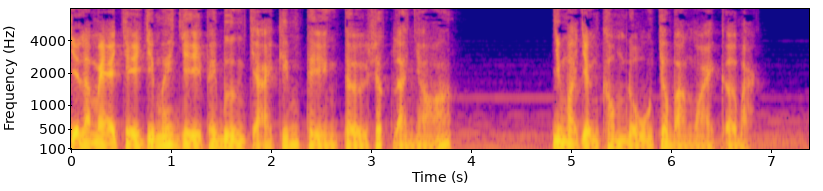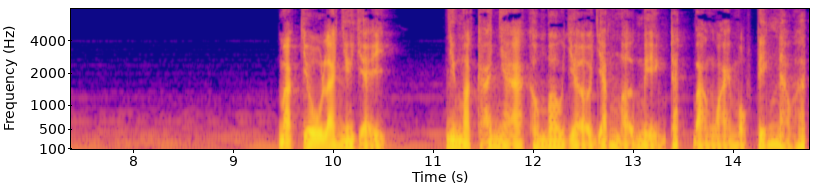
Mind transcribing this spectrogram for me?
Vậy là mẹ chị với mấy dì phải bươn chải kiếm tiền từ rất là nhỏ, Nhưng mà vẫn không đủ cho bà ngoại cờ bạc. Mặc dù là như vậy nhưng mà cả nhà không bao giờ dám mở miệng trách bà ngoại một tiếng nào hết.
